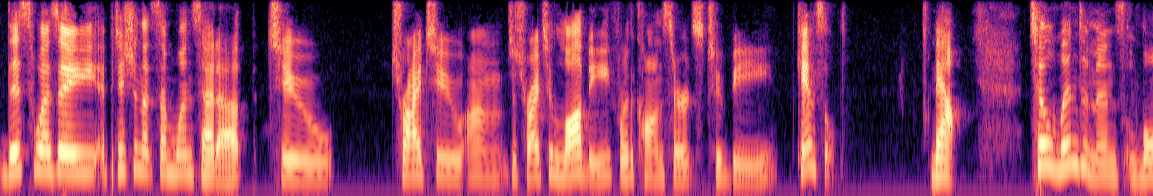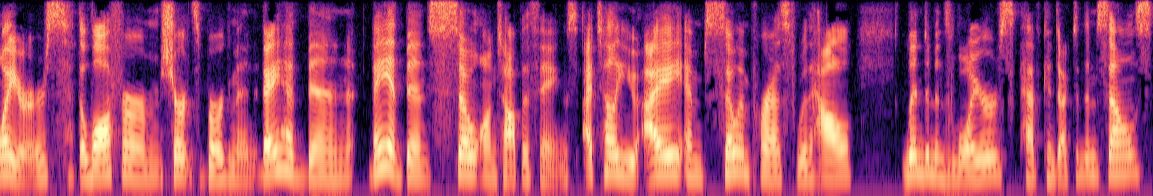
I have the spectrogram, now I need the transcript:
this was a, a petition that someone set up to try to um, to try to lobby for the concerts to be canceled. Now, Till Lindemann's lawyers, the law firm Schertz Bergmann, they have been they have been so on top of things. I tell you, I am so impressed with how Lindemann's lawyers have conducted themselves.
